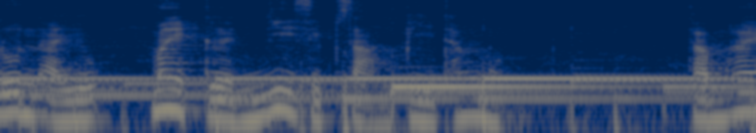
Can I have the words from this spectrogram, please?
รุ่นอายุไม่เกิน 23 ปีทั้งหมดทำให้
